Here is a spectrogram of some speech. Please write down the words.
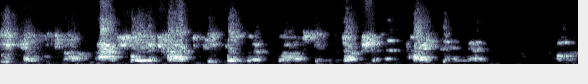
we can um, actually attract people with uh, some reduction in pricing and um,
